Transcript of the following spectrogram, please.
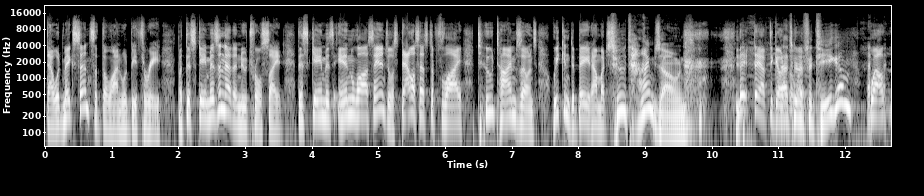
That would make sense that the line would be three. But this game isn't at a neutral site. This game is in Los Angeles. Dallas has to fly two time zones. We can debate how much. Two time zones. they, they have to go. That's going to fatigue them. Well.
